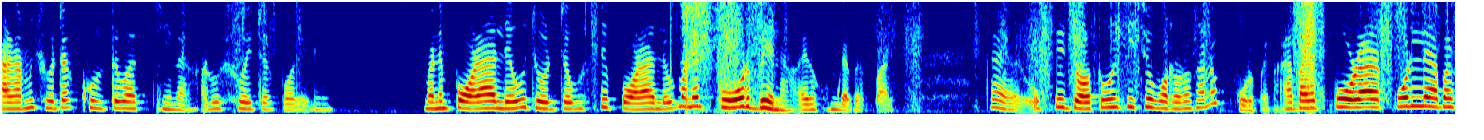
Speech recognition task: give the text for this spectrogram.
আর আমি সোয়েটার খুলতে পারছি না, আর ও সোয়েটার পরেনি মানে পড়ালেও, জোর জবস্তি পড়ালেও মানে পড়বে না এরকমটা ব্যাপার। হ্যাঁ ওকে যতই কিছু বলো না কেন, পড়বে না। আবার পড়া, পড়লে আবার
